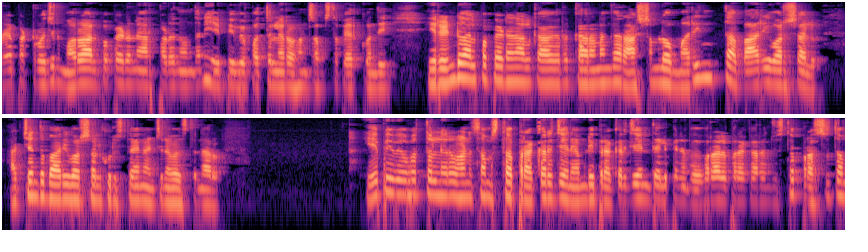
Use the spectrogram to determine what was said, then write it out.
రేపటి రోజున మరో అల్పపీడనం ఏర్పడనుందని ఏపీ విపత్తుల నిర్వహణ సంస్థ పేర్కొంది. ఈ రెండు అల్పపీడనాల కారణంగా రాష్ట్రంలో మరింత భారీ వర్షాలు అత్యంత భారీ వర్షాలు కురుస్తాయని అంచనా వేస్తున్నారు. ఏపీ విపత్తుల నిర్వహణ సంస్థ ప్రఖర్ జైన్ ఎండి ప్రఖర్ జైన్ తెలిపిన వివరాల ప్రకారం చూస్తే ప్రస్తుతం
